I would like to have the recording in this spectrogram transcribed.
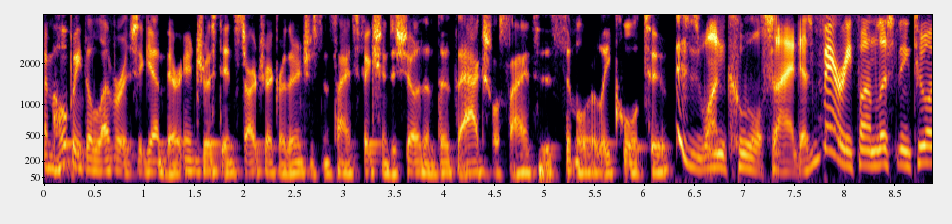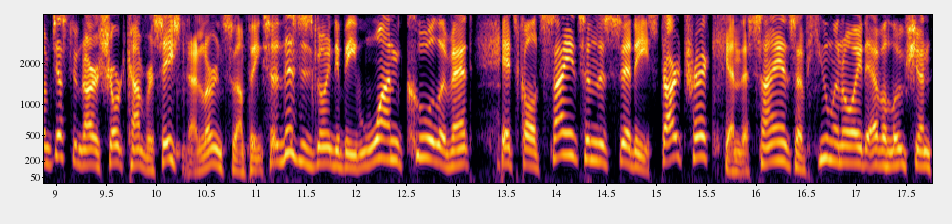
I'm hoping to leverage, again, their interest in Star Trek or their interest in science fiction to show them that the actual science is similarly cool too. This is one cool scientist. Very fun listening to him. Just in our short conversation, I learned something. So, this is going to be one cool event. It's called Science in the City Star Trek and the Science of Human humanoid evolution.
